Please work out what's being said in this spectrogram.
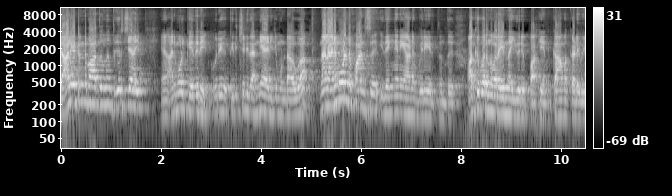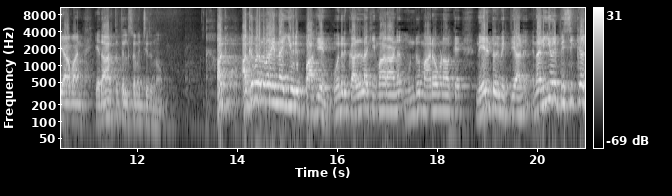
ലാലേട്ടന്റെ ഭാഗത്തു നിന്നും തീർച്ചയായും അനുമോൾക്കെതിരെ ഒരു തിരിച്ചടി തന്നെയായിരിക്കും ഉണ്ടാവുക. എന്നാൽ അനുമോളുടെ ഫാൻസ് ഇതെങ്ങനെയാണ് വിലയിരുത്തുന്നത്? അക്ബർ എന്ന് പറയുന്ന ഈ ഒരു പഹയൻ കാമക്കടുവയാവാൻ യഥാർത്ഥത്തിൽ ശ്രമിച്ചിരുന്നു. അക്- അക്ബർ എന്ന് പറയുന്ന ഈ ഒരു പഹയൻ ഓനൊരു കള്ള ഹിമാറാണ് മുൻപും ആരോപണമൊക്കെ നേരിട്ട ഒരു വ്യക്തിയാണ്. എന്നാൽ ഈ ഒരു ഫിസിക്കൽ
